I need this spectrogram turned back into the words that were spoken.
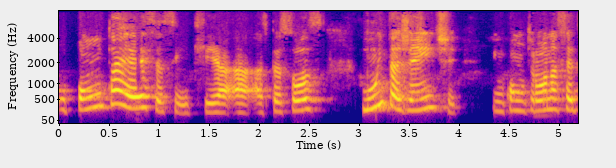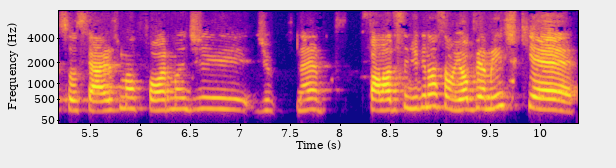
o ponto é esse, assim, que a, a, as pessoas, muita gente encontrou nas redes sociais uma forma de, de né, falar dessa indignação. E obviamente que é,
